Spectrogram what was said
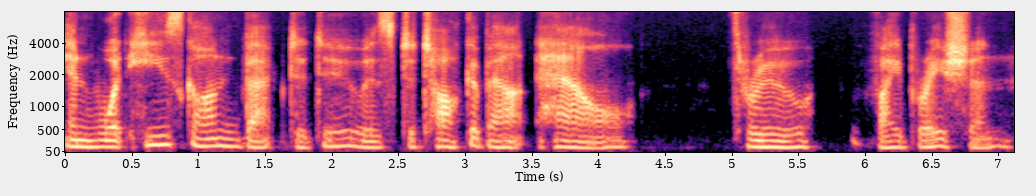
And what he's gone back to do is to talk about how through vibration,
